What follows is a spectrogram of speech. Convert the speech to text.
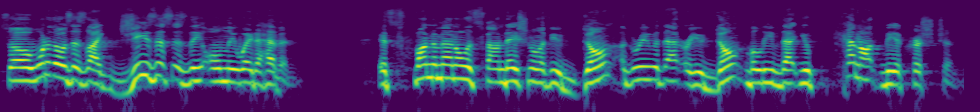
So one of those is like, Jesus is the only way to heaven. It's fundamental, it's foundational. If you don't agree with that or you don't believe that, you cannot be a Christian.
